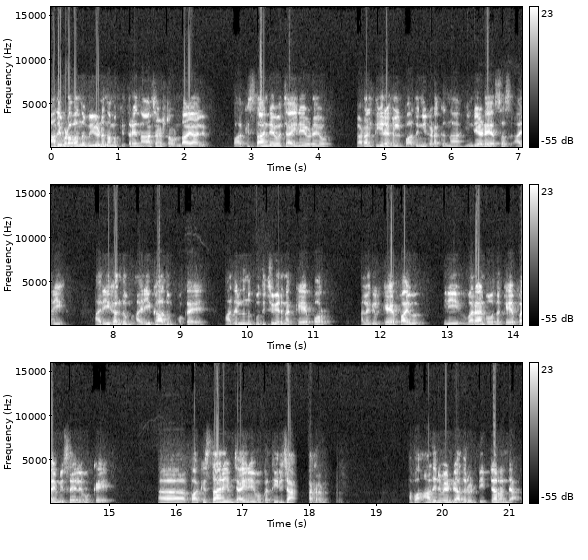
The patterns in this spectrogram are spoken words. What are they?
ആദ്യം ഇവിടെ വന്ന് വീണ് നമുക്ക് ഇത്രയും നാശനഷ്ടം ഉണ്ടായാലും പാകിസ്ഥാന്റെയോ ചൈനയുടെയോ കടൽ തീരങ്ങളിൽ പതുങ്ങി കിടക്കുന്ന ഇന്ത്യയുടെ എസ് എസ് അരി അരിഹന്തും അരിഘാദും ഒക്കെ അതിൽ നിന്ന് കുതിച്ചു വരുന്ന കെ ഫോർ അല്ലെങ്കിൽ കെ ഫൈവ് ഇനി വരാൻ പോകുന്ന കെ ഫൈവ് മിസൈലും ഒക്കെ പാകിസ്ഥാനെയും ചൈനയും ഒക്കെ തിരിച്ചാക്രമിക്കും അപ്പൊ അതിനുവേണ്ടി അതൊരു ഡിറ്ററന്റാണ്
